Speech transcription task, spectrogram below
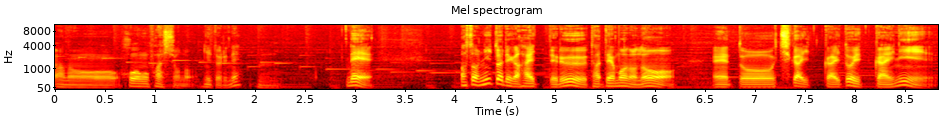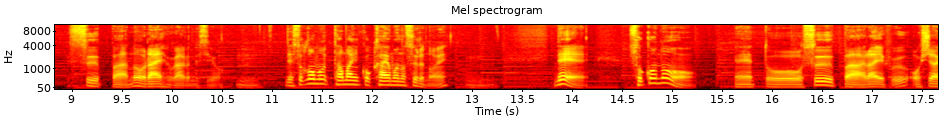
あのー、ホームファッションのニトリね、うん、で、まあ、そのニトリが入ってる建物のえーと、地下1階と1階にスーパーのライフがあるんですよ、うん、でそこもたまにこう買い物するのね、うん、でそこの、えーと、スーパーライフ押上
